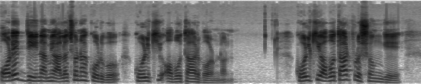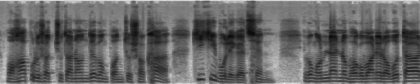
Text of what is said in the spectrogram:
পরের দিন আমি আলোচনা করব কল্কি অবতার বর্ণন। কল্কি অবতার প্রসঙ্গে মহাপুরুষ অচ্যুতানন্দ এবং পঞ্চসখা কি কি বলে গেছেন এবং অন্যান্য ভগবানের অবতার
